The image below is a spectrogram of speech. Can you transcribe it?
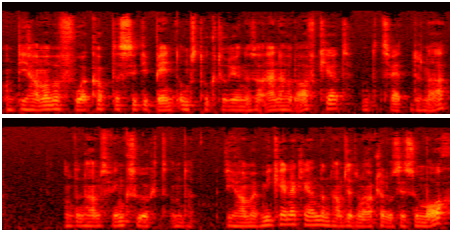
Und die haben aber vorgehabt, dass sie die Band umstrukturieren. Also einer hat aufgehört und der zweite dann auch. Und dann haben sie wen gesucht. Und die haben halt mich kennengelernt und haben sie dann angeschaut, was ich so mache.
